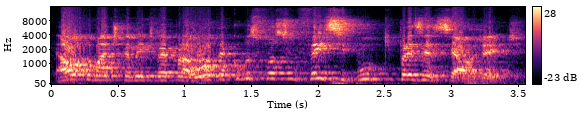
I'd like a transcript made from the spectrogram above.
automaticamente vai para outra, é como se fosse um Facebook presencial, gente.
